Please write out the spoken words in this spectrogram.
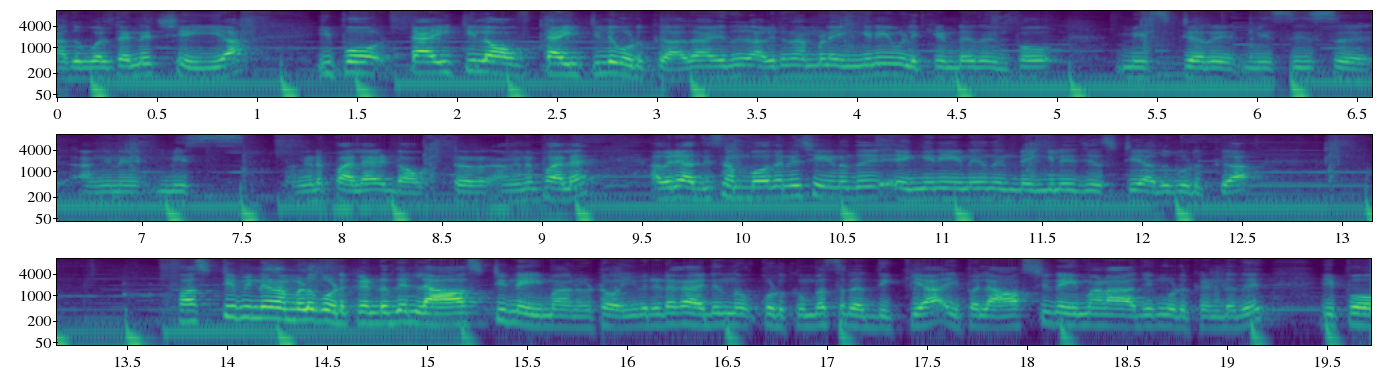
അതുപോലെ തന്നെ ചെയ്യുക. ഇപ്പോൾ ടൈറ്റിൽ ഓഫ് ടൈറ്റിൽ കൊടുക്കുക. അതായത് അവർ നമ്മൾ എങ്ങനെയാണ് വിളിക്കേണ്ടത്? ഇപ്പോൾ മിസ്റ്റർ മിസ്സിസ് അങ്ങനെ മിസ് അങ്ങനെ പല ഡോക്ടർ അങ്ങനെ പല അവർ അഭിസംബോധന ചെയ്യണത് എങ്ങനെയാണെന്നുണ്ടെങ്കിൽ ജസ്റ്റ് അത് കൊടുക്കുക. ഫസ്റ്റ് പിന്നെ നമ്മൾ കൊടുക്കേണ്ടത് ലാസ്റ്റ് നെയിമാണ് കേട്ടോ ഇവരുടെ കാര്യം കൊടുക്കുമ്പോൾ ശ്രദ്ധിക്കുക. ഇപ്പോൾ ലാസ്റ്റ് നെയിമാണ് ആദ്യം കൊടുക്കേണ്ടത്. ഇപ്പോൾ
